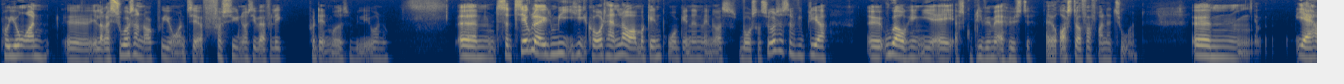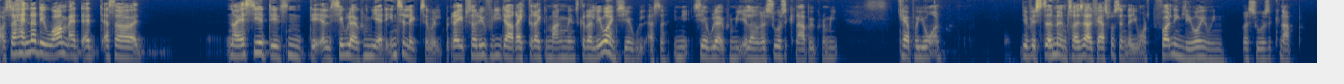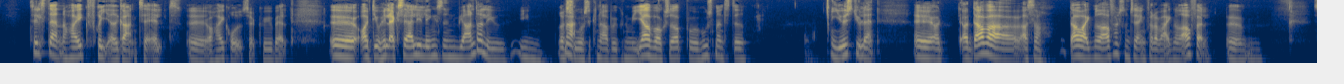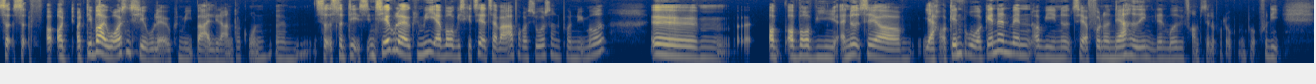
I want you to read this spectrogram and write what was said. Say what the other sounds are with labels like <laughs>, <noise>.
på jorden, øh, eller ressourcer nok på jorden til at forsyne os, i hvert fald ikke på den måde, som vi lever nu. Øhm, så cirkulær økonomi helt kort handler om at genbruge og genanvende os, vores ressourcer, så vi bliver øh, uafhængige af at skulle blive ved med at høste øh, råstoffer fra naturen. Øhm, ja, og så handler det jo om, at, at altså, når jeg siger, at det er sådan, det, eller cirkulær økonomi er et intellektuelt begreb, så er det jo fordi, der er rigtig, rigtig mange mennesker, der lever i en cirkulær, altså en cirkulær økonomi, eller en ressourceknap økonomi her på jorden. Det vil sted mellem 60 og 70 procent af jordens befolkning lever jo i en ressourceknap tilstand og har ikke fri adgang til alt, øh, og har ikke råd til at købe alt. Øh, og det er jo heller ikke særlig længe siden, vi andre levede i en ressourceknap økonomi. Jeg er vokset op på husmandssted i Østjylland, øh, og, og der var altså der var ikke noget affaldshåndtering, for der var ikke noget affald. Øh, så, så, og, og det var jo også en cirkulær økonomi, bare af lidt andre grunde. Øh, så så det, en cirkulær økonomi er, hvor vi skal til at tage vare på ressourcerne på en ny måde. Øh, og, og hvor vi er nødt til at, ja, at genbruge og genanvende, og vi er nødt til at få noget nærhed ind i den måde, vi fremstiller produkten på. Fordi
